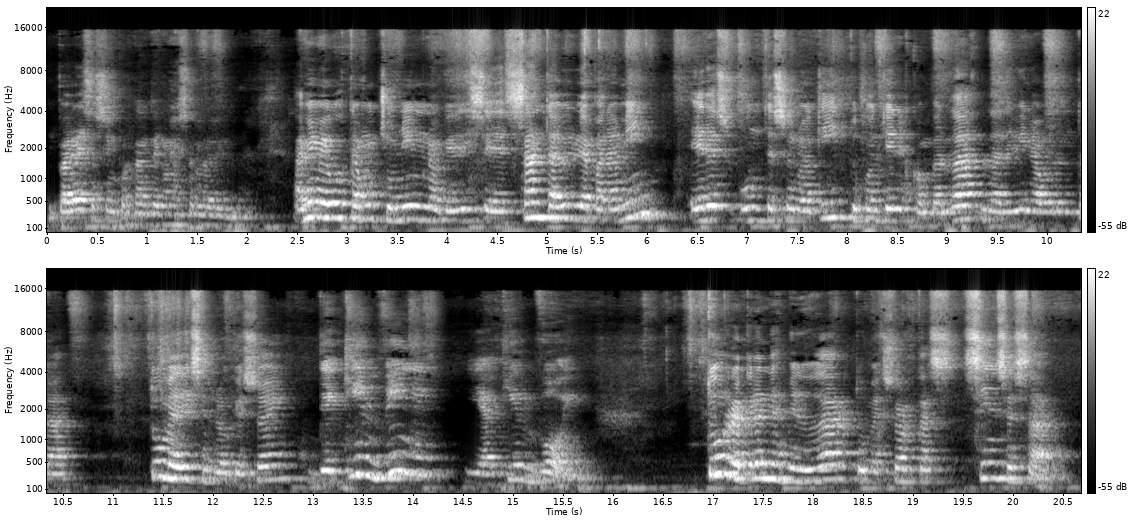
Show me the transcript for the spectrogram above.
Y para eso es importante conocer la Biblia. A mí me gusta mucho un himno que dice, Santa Biblia para mí Eres un tesoro aquí, tú contienes con verdad la divina voluntad. Tú me dices lo que soy, de quién vine y a quién voy. Tú reprendes mi dudar, tú me exhortas sin cesar.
